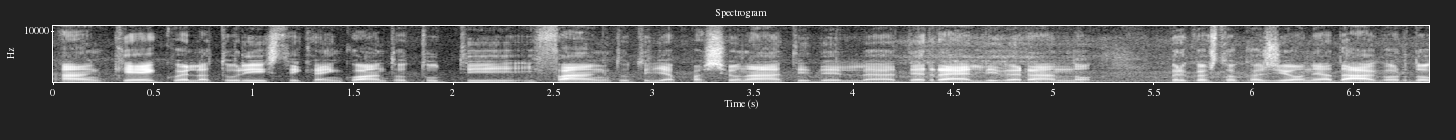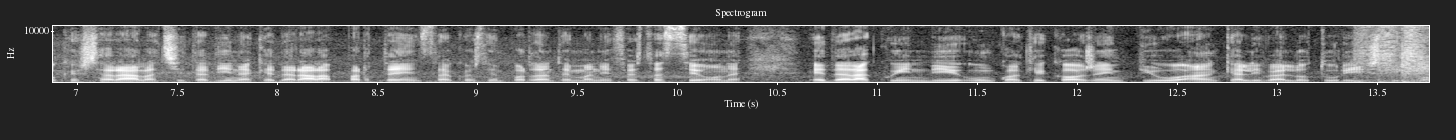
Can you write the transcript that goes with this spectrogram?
anche quella turistica in quanto tutti i fan, tutti gli appassionati del, del rally verranno per questa occasione ad Agordo che sarà la cittadina che darà la partenza a questa importante manifestazione e darà quindi un qualche cosa in più anche a livello turistico.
